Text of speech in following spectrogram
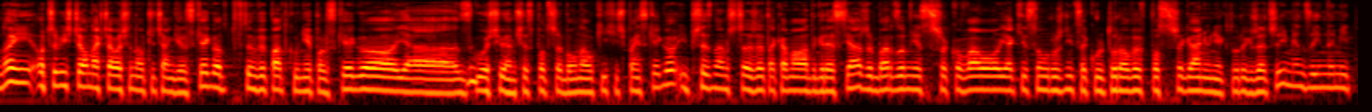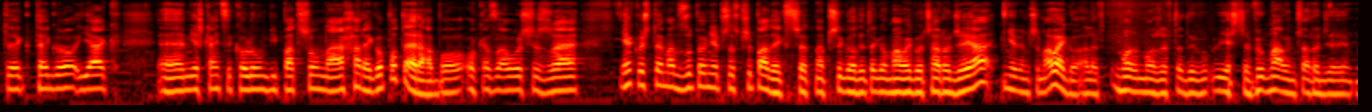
no i oczywiście ona chciała się nauczyć angielskiego, w tym wypadku nie polskiego. Ja zgłosiłem się z potrzebą nauki hiszpańskiego i przyznam szczerze, taka mała dygresja, że bardzo mnie zszokowało, jakie są różnice kulturowe w postrzeganiu niektórych rzeczy i między innymi te, tego, jak e, mieszkańcy Kolumbii patrzą na Harry'ego Pottera, bo okazało się, że jakoś temat zupełnie przez przypadek zszedł na przygody tego małego czarodzieja. Nie wiem, czy małego, ale w, mo, może wtedy jeszcze był małym czarodziejem.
